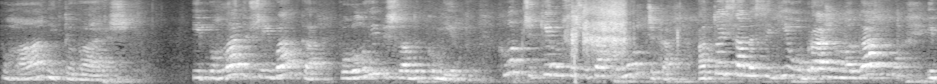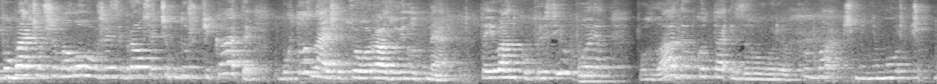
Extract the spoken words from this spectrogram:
поганий товариш. І, погладивши Іванка, по голові пішла до комірки. Хлопчик кинувся шукати Мурчика, а той саме сидів ображено на ганку і, побачивши малого, вже зібрався чим душ тікати, бо хто знає, що цього разу він утне. Та Іванко присів поряд, погладив кота і заговорив: Пробач мені, Мурчику.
